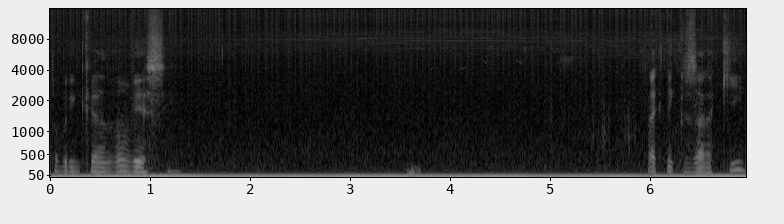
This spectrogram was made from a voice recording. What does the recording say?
Tô brincando, vamos ver se. Será que tem que usar aqui?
